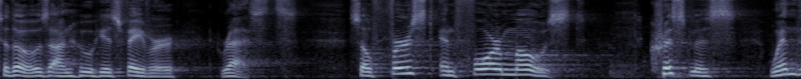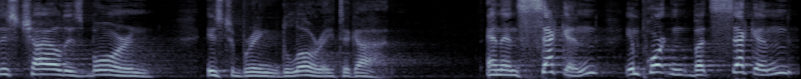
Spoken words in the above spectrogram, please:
to those on who his favor rests. So, first and foremost, Christmas, when this child is born, is to bring glory to God. And then, second, important, but second,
